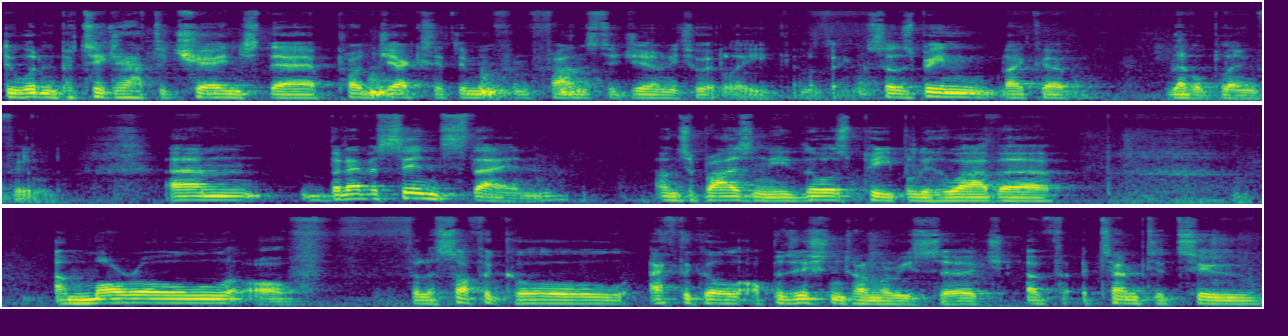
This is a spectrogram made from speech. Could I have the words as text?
they wouldn't particularly have to change their projects if they move from France to Germany to Italy, kind of thing. So there's been like a level playing field. Um, but ever since then, unsurprisingly, those people who have a, a moral or philosophical, ethical opposition to animal research have attempted to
